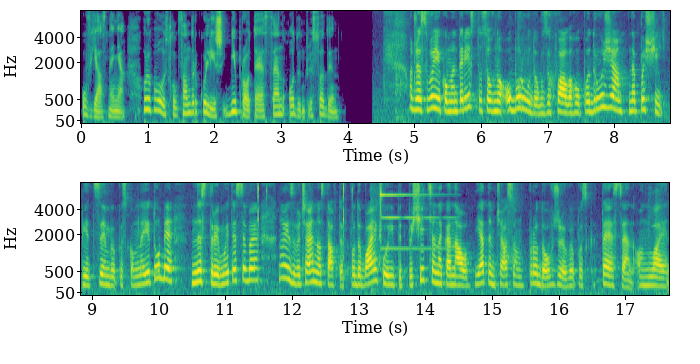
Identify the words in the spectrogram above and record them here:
ув'язнення. Олександр Куліш, Дніпро, ТСН 1+,1. Отже, свої коментарі стосовно оборудок зухвалого подружжя напишіть під цим випуском на Ютубі. Не стримуйте себе. Ну і звичайно ставте вподобайку і підпишіться на канал. Я тим часом продовжую випуск ТСН онлайн.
